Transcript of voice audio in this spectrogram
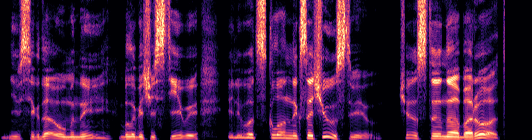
Не всегда умны, благочестивы или вот склонны к сочувствию. Часто наоборот,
